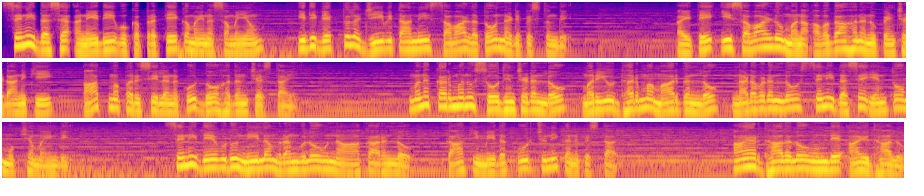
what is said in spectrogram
శని దశ అనేది ఒక ప్రత్యేకమైన సమయం ఇది వ్యక్తుల జీవితాన్ని సవాళ్ళతో నడిపిస్తుంది. అయితే ఈ సవాళ్ళు మన అవగాహనను పెంచడానికి ఆత్మ పరిశీలనకు దోహదం చేస్తాయి. మన కర్మను శోధించడంలో మరియు ధర్మ మార్గంలో నడవడంలో శని దశ ఎంతో ముఖ్యమైంది. శని దేవుడు నీలం రంగులో ఉన్న ఆకారంలో కాకి మీద కూర్చుని కనిపిస్తారు ఆయుర్ధాలలో ఉండే ఆయుధాలు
